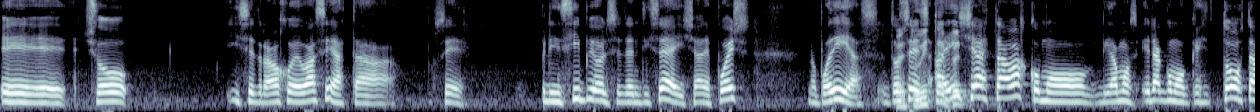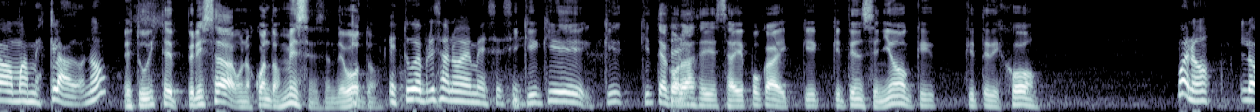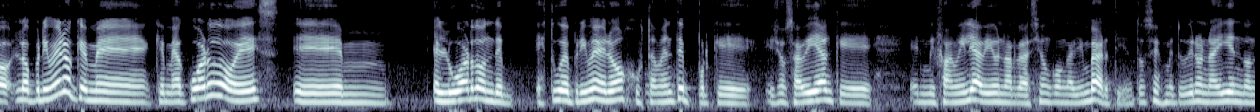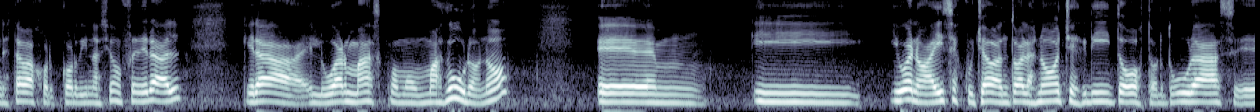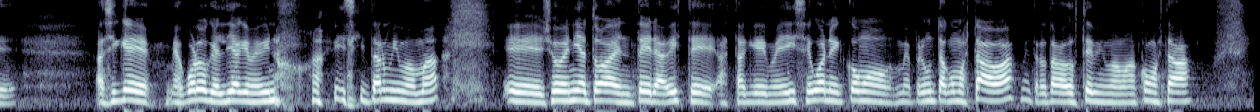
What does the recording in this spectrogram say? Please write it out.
Eh, yo hice trabajo de base hasta, no sé, principio del 76, ya después no podías. Entonces ahí ya estabas como, digamos, era como que todo estaba más mezclado, ¿no? Estuviste presa unos cuantos meses en Devoto. Estuve presa nueve meses, sí. ¿Y qué, qué, qué- qué te acordás de esa época? y ¿Qué, qué te enseñó? ¿Qué, qué te dejó? Bueno, lo, lo primero que me, que me acuerdo es eh, el lugar donde estuve primero, justamente porque ellos sabían que en mi familia había una relación con Galimberti. Entonces me tuvieron ahí en donde estaba Coordinación Federal, que era el lugar más, como más duro, ¿no? Eh, y, y bueno, ahí se escuchaban todas las noches gritos, torturas. eh, así que me acuerdo que el día que me vino a visitar mi mamá, eh, yo venía toda entera, ¿viste? Hasta que me dice, bueno, ¿y cómo? Me pregunta cómo estaba. Me trataba de usted, mi mamá, ¿cómo está?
